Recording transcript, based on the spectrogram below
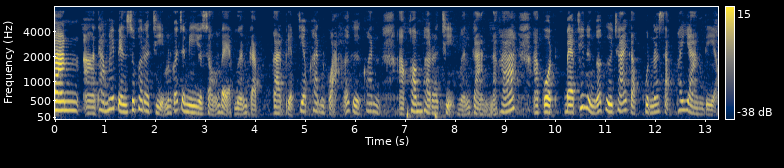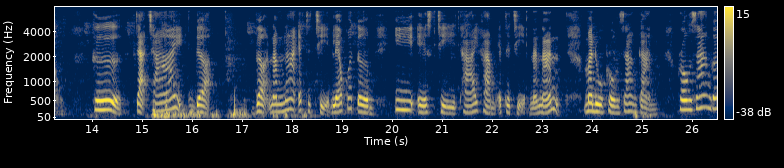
การทำให้เป็น superlative มันก็จะมีอยู่ 2 แบบเหมือนกับ การเปรียบเทียบขั้นกว่าก็คือขั้นอ่า comparative เหมือนกันนะคะอะกฎแบบที่ 1 ก็คือใช้กับคุณศัพท์พยางค์เดียว คือจะใช้ the the นำหน้า adjective แล้วก็เติม est ท้ายคำ adjective นั้นๆ มาดูโครงสร้างกัน โครงสร้างก็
